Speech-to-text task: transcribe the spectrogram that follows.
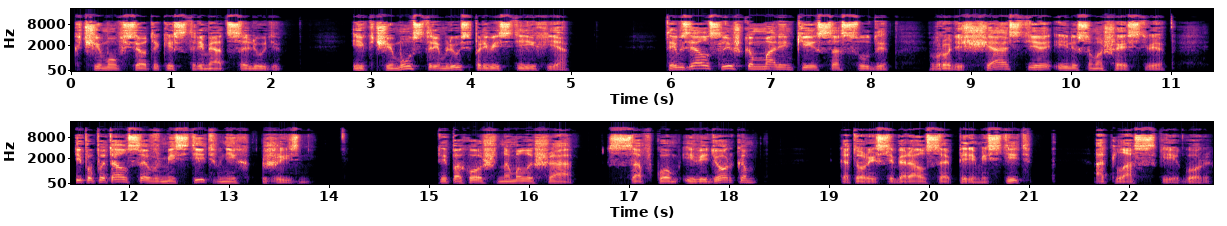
к чему все-таки стремятся люди, и к чему стремлюсь привести их я. Ты взял слишком маленькие сосуды, вроде счастья или сумасшествия, и попытался вместить в них жизнь. Ты похож на малыша с совком и ведерком, который собирался переместить Атласские горы.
